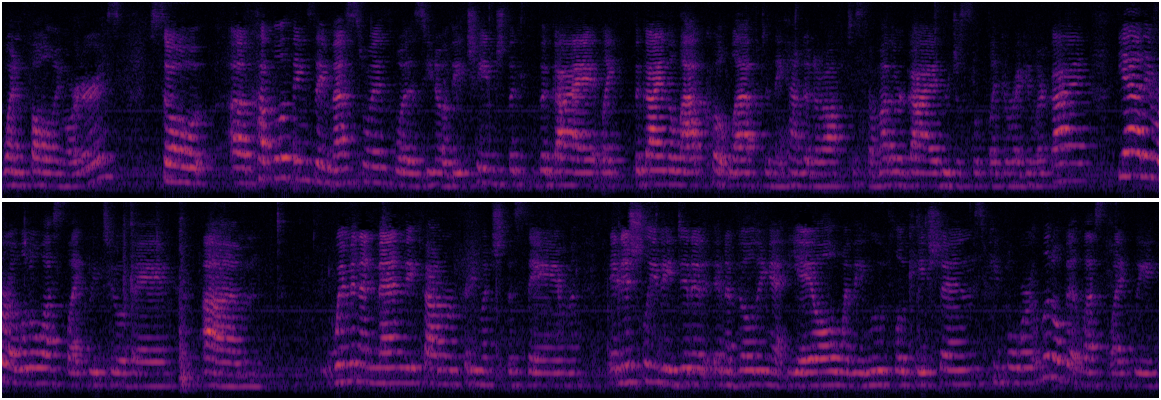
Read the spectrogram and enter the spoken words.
when following orders. So a couple of things they messed with was, you know, they changed the, the guy, like the guy in the lab coat left and they handed it off to some other guy who just looked like a regular guy. Yeah, they were a little less likely to obey. Um, women and men they found were pretty much the same. Initially, they did it in a building at Yale. When they moved locations, people were a little bit less likely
